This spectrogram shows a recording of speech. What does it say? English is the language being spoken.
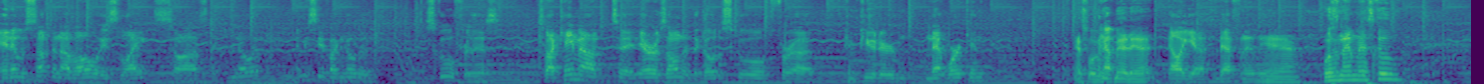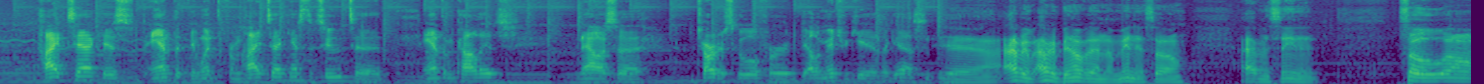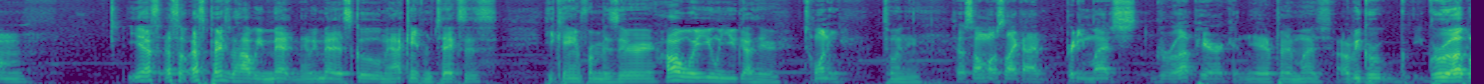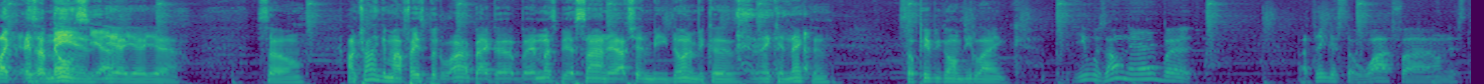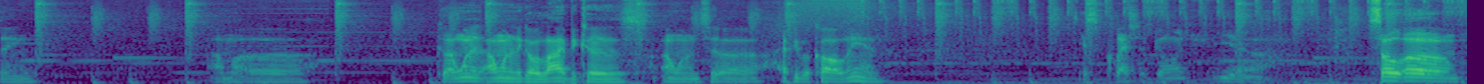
and it was something I've always liked. So I was like, you know what? Let me see if I can go to school for this. So I came out to Arizona to go to school for uh, computer networking. That's what we I- met at. Oh yeah, definitely. Yeah. What's the name of that school? High Tech is Anthem. It went from High Tech Institute to Anthem College. Now it's a charter school for the elementary kids, I guess. Yeah, I haven't I haven't been over there in a minute, so I haven't seen it. So, um, yes, that's that's basically how we met, man. We met at school, man. I came from Texas. He came from Missouri. How old were you when you got here? 20. Twenty. So it's almost like I pretty much grew up here. Yeah, pretty much. Or we grew grew up like As as, a adults, man. yeah. yeah, yeah, yeah. So I'm trying to get my Facebook Live back up, but it must be a sign that I shouldn't be doing it because it ain't connecting. so people gonna be like, he was on there, but I think it's the Wi-Fi on this thing. I'm a, uh, cause I wanted I wanted to go live because I wanted to uh, have people call in. Get some questions going. Yeah. So um,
